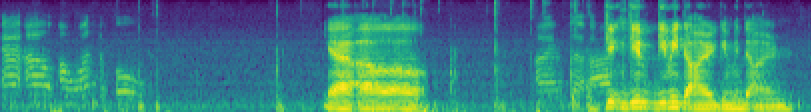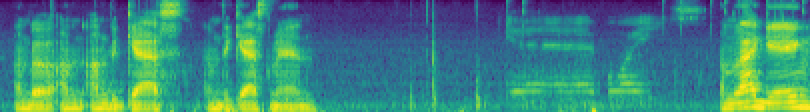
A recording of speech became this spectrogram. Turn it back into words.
I, I, I want the bow. Yeah. I'll, I'll I'm give, give give me the iron. Give me the iron. I'm the I'm I'm the gas. I'm the gas man. Yeah, boys. I'm lagging.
